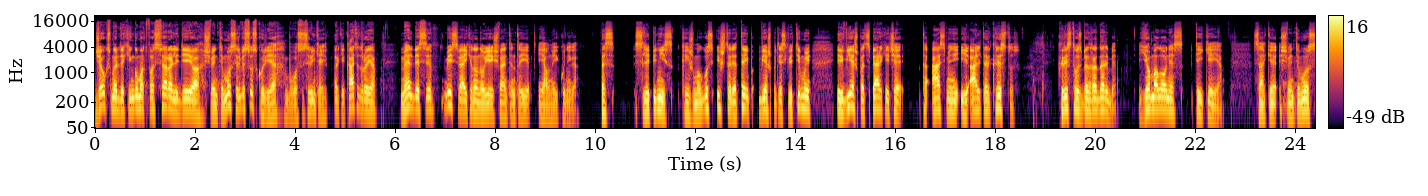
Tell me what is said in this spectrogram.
Džiaugsmo ir dėkingumo atmosfera lydėjo šventimus ir visus, kurie buvo susirinkę arkikatedroje, meldėsi bei sveikino naujai išventintąjį jaunąjį kunigą. Tas slėpinys, kai žmogus ištarė taip viešpaties kvietimui ir viešpats perkeičia tą asmenį į alter Kristus, Kristaus bendradarbį, jo malonės teikėja sakė šventimus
